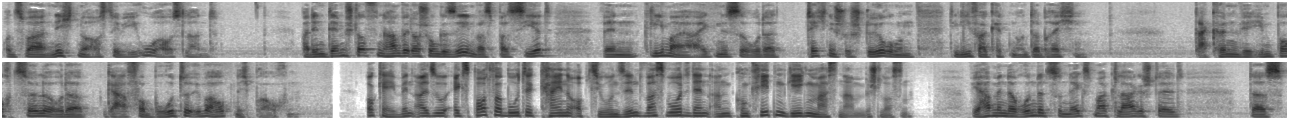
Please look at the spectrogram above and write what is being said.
und zwar nicht nur aus dem EU-Ausland. Bei den Dämmstoffen haben wir doch schon gesehen, was passiert, wenn Klimaereignisse oder technische Störungen die Lieferketten unterbrechen. Da können wir Importzölle oder gar Verbote überhaupt nicht brauchen. Okay, wenn also Exportverbote keine Option sind, was wurde denn an konkreten Gegenmaßnahmen beschlossen? Wir haben in der Runde zunächst mal klargestellt, dass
